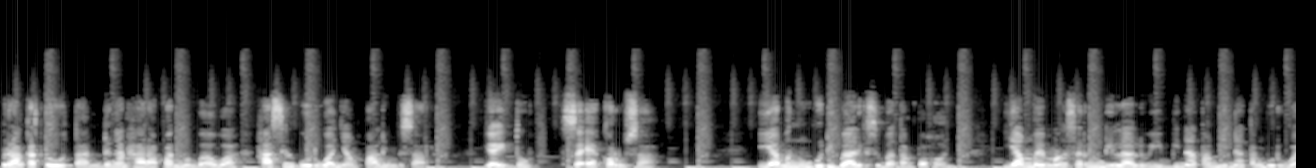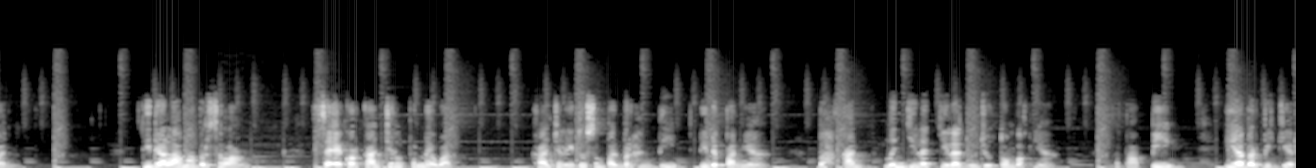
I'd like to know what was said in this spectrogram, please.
berangkat ke hutan dengan harapan membawa hasil buruan yang paling besar, yaitu seekor rusa. Ia menunggu di balik sebatang pohon yang memang sering dilalui binatang-binatang buruan. Tidak lama berselang, seekor kancil pun lewat. Kancil itu sempat berhenti di depannya, bahkan menjilat-jilat ujung tombaknya. Tetapi ia berpikir,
